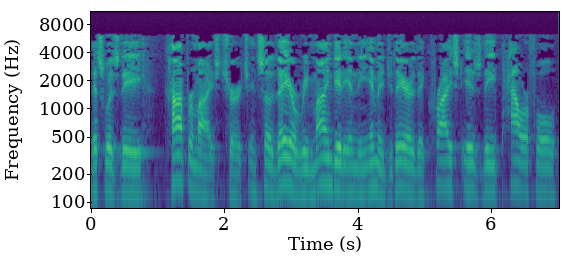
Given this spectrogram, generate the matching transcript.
This was the compromised church, and so they are reminded in the image there that Christ is the powerful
